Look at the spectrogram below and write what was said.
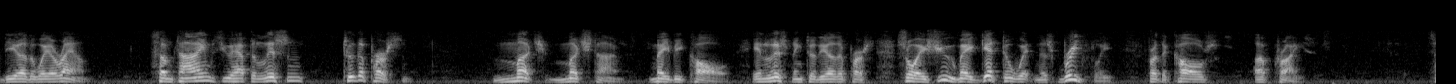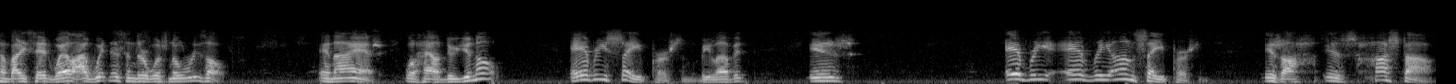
the other way around. Sometimes you have to listen to the person. Much, much time may be called in listening to the other person, so as you may get to witness briefly for the cause of Christ. Somebody said, Well, I witnessed and there was no results. And I asked, Well, how do you know? Every saved person, beloved, is every every unsaved person is a is hostile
